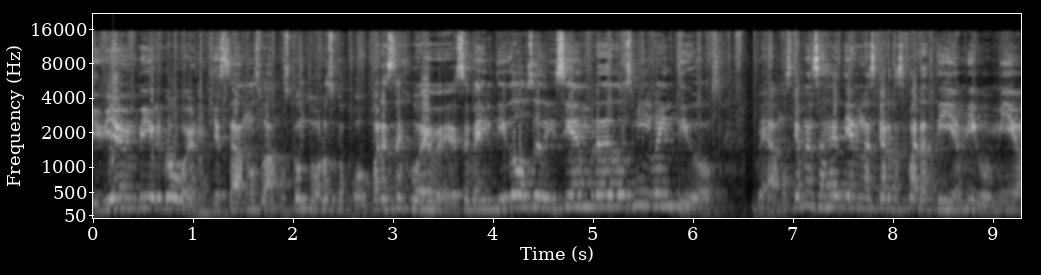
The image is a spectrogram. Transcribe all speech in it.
Y bien Virgo, bueno, aquí estamos, vamos con tu horóscopo para este jueves, 22 de diciembre de 2022. Veamos qué mensaje tienen las cartas para ti, amigo mío.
